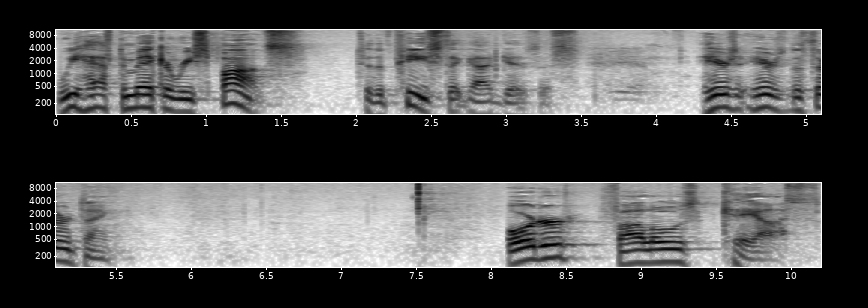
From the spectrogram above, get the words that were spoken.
We have to make a response to the peace that God gives us. Here's, here's the third thing order follows chaos.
